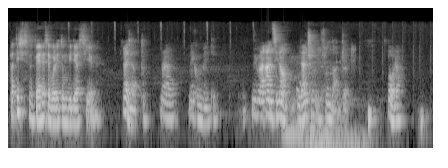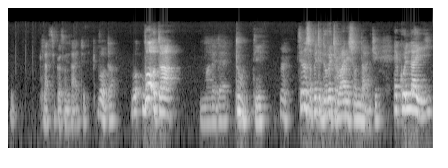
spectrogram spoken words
Fateci sapere se volete un video assieme. Esatto. Bravo. Nei commenti. Anzi no, vi lancio un sondaggio. Ora, Classico sondaggio. vota. Vo- vota! Maledetto. Tutti? Eh, Se non sapete dove trovare i sondaggi, è quella I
